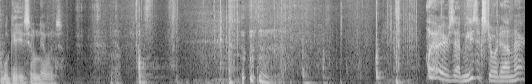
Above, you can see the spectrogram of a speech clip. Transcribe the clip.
we'll get you some new ones. There's that music store down there.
